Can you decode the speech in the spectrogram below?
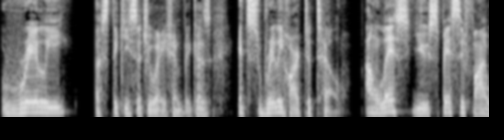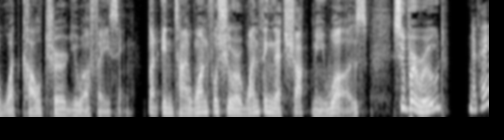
really a sticky situation because it's really hard to tell unless you specify what culture you are facing but in taiwan for sure one thing that shocked me was super rude Okay.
